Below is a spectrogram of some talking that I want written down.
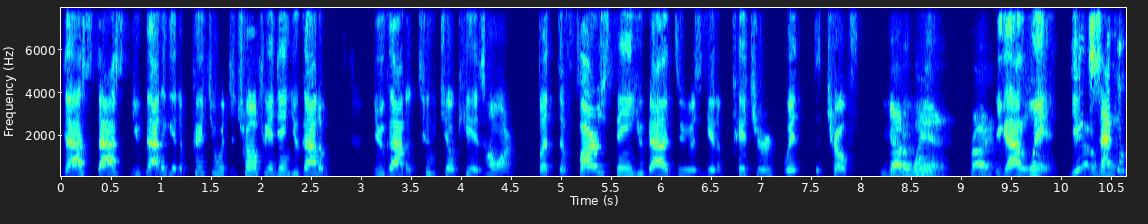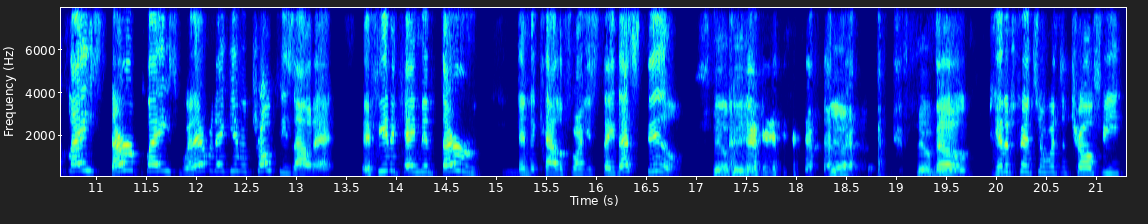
that's that's you got to get a picture with the trophy, and then you got to you got to toot your kid's horn. But the first thing you got to do is get a picture with the trophy. You got to win, right? You got to win. You second win. place, third place, whatever they're giving trophies out at. If he'd have came in third in the California state, that's still still big. yeah, still big. So get a picture with the trophy,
